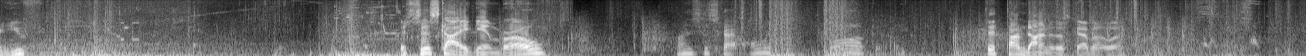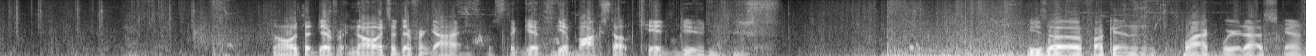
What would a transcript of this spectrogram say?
you? It's this guy again, bro. Why is this guy always fucking? Fifth time dying to this guy, by the way. No, it's a different. No, it's a different guy. It's the get get boxed up kid, dude. He's a fucking black weird ass skin.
